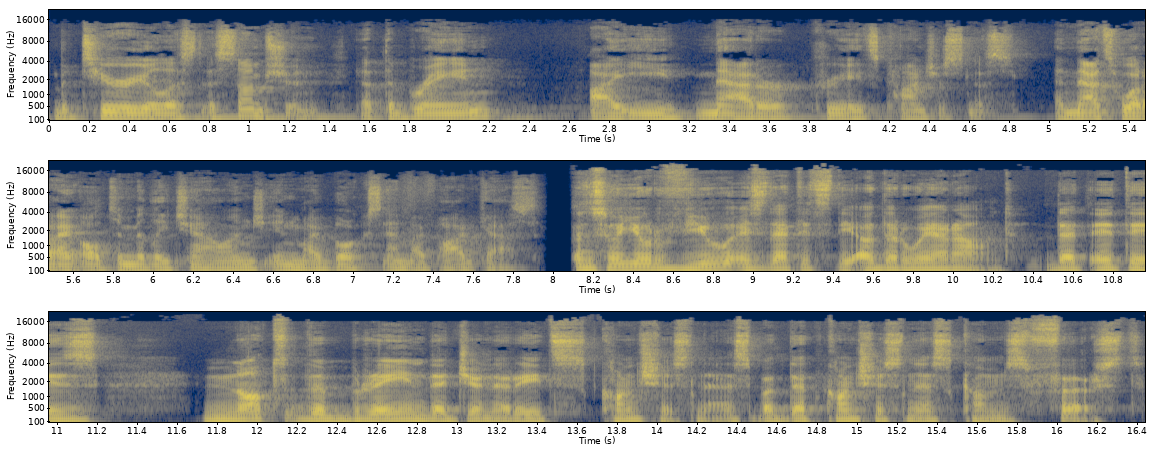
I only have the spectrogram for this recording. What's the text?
materialist assumption that the brain i.e., matter creates consciousness. And that's what I ultimately challenge in my books and my podcast. And so your view is that it's the other way around, that it is not the brain that generates consciousness, but that consciousness comes first,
